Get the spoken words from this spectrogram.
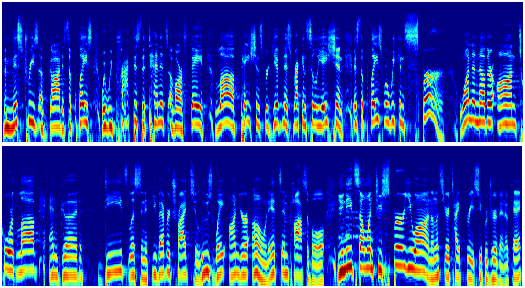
the mysteries of God. It's a place where we practice the tenets of our faith love, patience, forgiveness, reconciliation. It's the place where we can spur one another on toward love and good deeds. Listen, if you've ever tried to lose weight on your own, it's impossible. You need someone to spur you on, unless you're a type 3, super driven, okay?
